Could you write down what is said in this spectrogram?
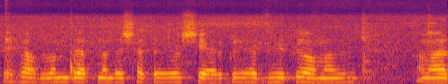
তো ভাবলাম যে আপনাদের সাথেও শেয়ার করি। আর যেহেতু আমার আমার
